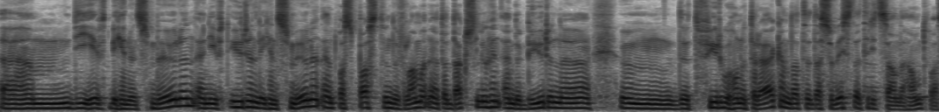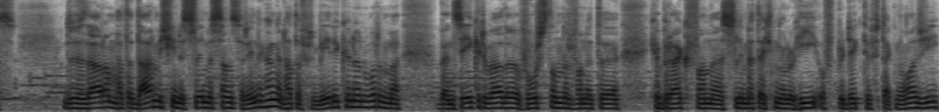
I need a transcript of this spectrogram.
Um, die heeft beginnen smeulen en die heeft uren liggen smeulen. En het was pas toen de vlammen uit het dak sloegen en de buren uh, um, het vuur begonnen te ruiken, dat, dat ze wisten dat er iets aan de hand was. Dus daarom had er daar misschien een slimme sensor in gegaan, had het vermeden kunnen worden. Maar ik ben zeker wel een voorstander van het uh, gebruik van slimme technologie of predictive technology.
